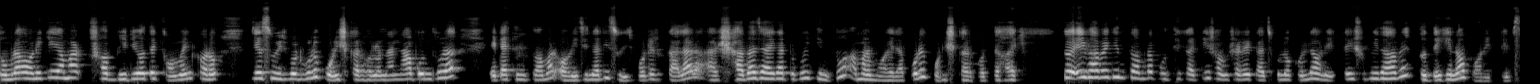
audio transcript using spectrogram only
তোমরা অনেকেই আমার সব ভিডিওতে কমেন্ট করো যে সুইচ বোর্ডগুলো পরিষ্কার হলো না। না বন্ধুরা এটা কিন্তু আমার অরিজিনালি সুইচ বোর্ডের কালার আর সাদা জায়গাটুকুই কিন্তু আমার ময়লা পরে পরিষ্কার করতে হয়। তো এইভাবে কিন্তু আমরা বুদ্ধি খাটিয়ে সংসারের কাজগুলো করলে অনেকটাই সুবিধা হবে। তো দেখে নাও পরের টিপস।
